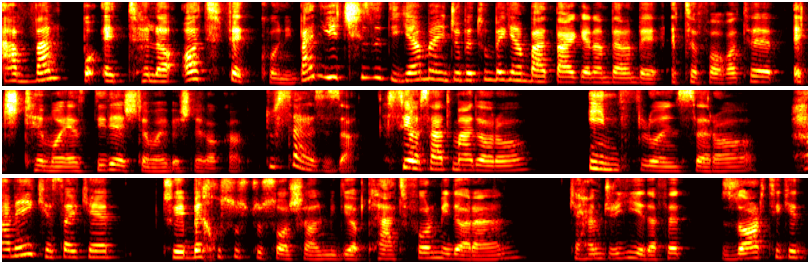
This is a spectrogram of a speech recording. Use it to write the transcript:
اول با اطلاعات فکر کنیم. بعد یه چیز دیگه من اینجا بهتون بگم بعد برگردم برم به اتفاقات اجتماعی از دید اجتماعی بهش نگاه کنم. دوست عزیزم سیاست مدارا اینفلوئنسرا همه کسایی که توی بخصوص تو social media پلتفرمی دارن که همجوری یه دفعه زارتی که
